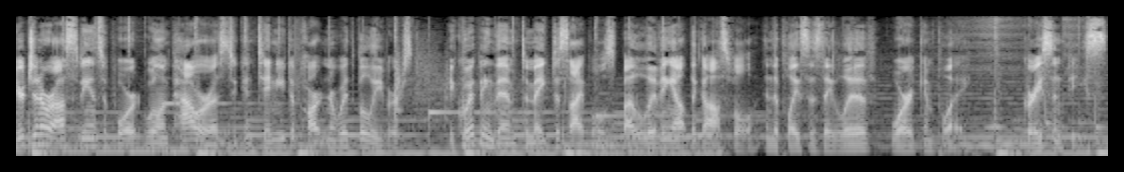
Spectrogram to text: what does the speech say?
Your generosity and support will empower us to continue to partner with believers equipping them to make disciples by living out the gospel in the places they live, work, and play. Grace and peace.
